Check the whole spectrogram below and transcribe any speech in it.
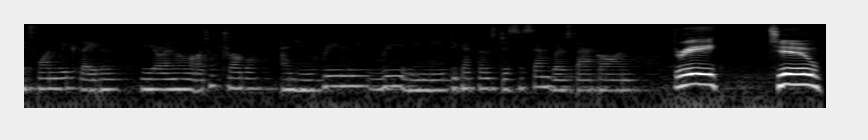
It's one week later. We are in a lot of trouble, and you really, really need to get those disassemblers back on. Three, two,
